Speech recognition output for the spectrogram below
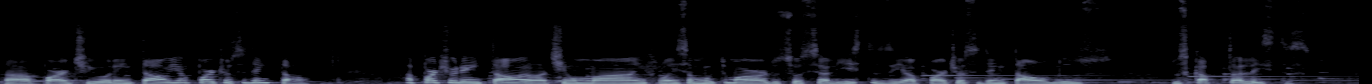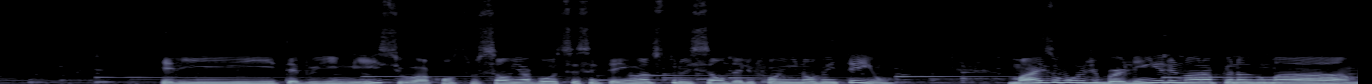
a parte oriental e a parte ocidental. A parte oriental ela tinha uma influência muito maior dos socialistas e a parte ocidental dos, dos capitalistas. Ele teve início a construção em agosto de 61 e a destruição dele foi em 91. Mas o Muro de Berlim ele não era apenas uma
